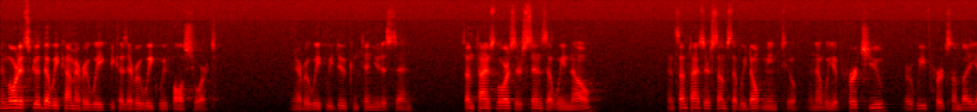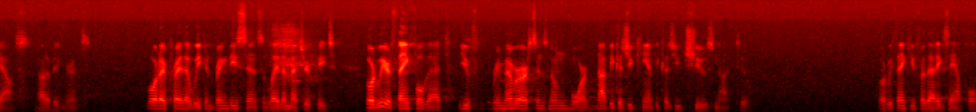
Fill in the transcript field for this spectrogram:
And Lord, it's good that we come every week because every week we fall short. And every week we do continue to sin. Sometimes, Lord, there's sins that we know. And sometimes there's some that we don't mean to. And that we have hurt you or we've hurt somebody else out of ignorance. Lord, I pray that we can bring these sins and lay them at your feet. Lord, we are thankful that you remember our sins no more, not because you can't, because you choose not to. Lord, we thank you for that example.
